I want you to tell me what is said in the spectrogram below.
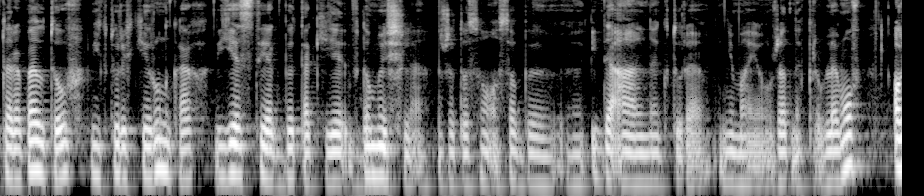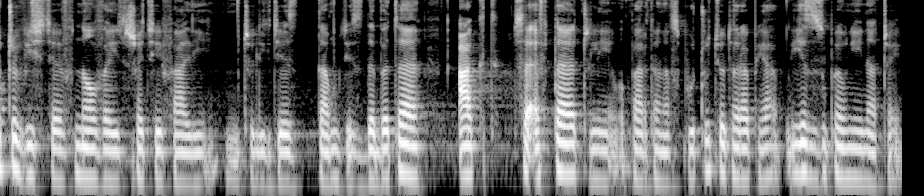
terapeutów, w niektórych kierunkach jest jakby takie w domyśle, że to są osoby y, idealne, które nie mają żadnych problemów. Oczywiście w nowej, trzeciej fali, czyli gdzie jest, tam, gdzie jest DBT, akt CFT, czyli oparta na współczuciu terapia, jest zupełnie inaczej.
